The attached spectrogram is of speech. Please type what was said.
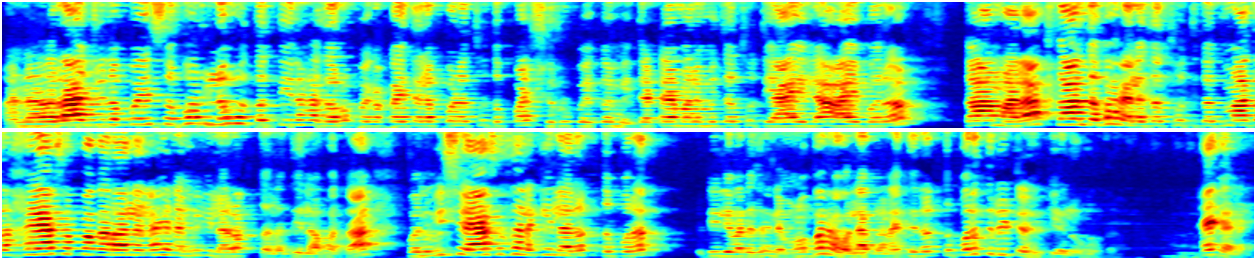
आणि राजूनं पैसे भरलं होतं तीन हजार रुपये का काय त्याला पडत होतं पाचशे रुपये कमी. त्या टायमाला मी जात होती आईला आई बरं कामाला कांदा भरायला जात होती तर माझा हाय असा पगार आलेला आहे ना मी हिला रक्ताला दिला होता. पण विषय असा झाला की हिला रक्त परत डिलिव्हरी झाल्यामुळे भरावं लागलं नाही ते रक्त परत रिटर्न केलं होतं. आहे का नाही?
